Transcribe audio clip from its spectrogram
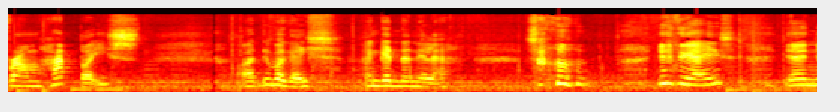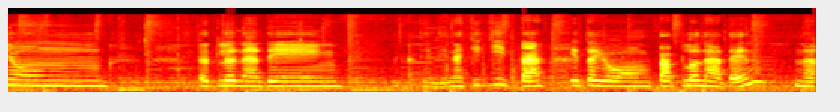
from Hot Toys. O, diba guys? Ang ganda nila. So, yun guys. Yan yung tatlo nating at hindi nakikita. Ito yung tatlo natin na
